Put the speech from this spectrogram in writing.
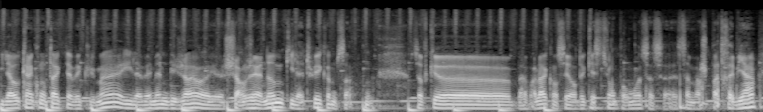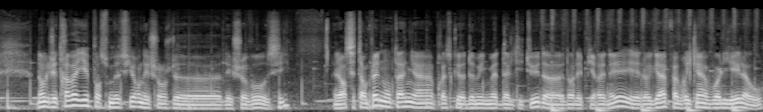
il a aucun contact avec l'humain. Il avait même déjà chargé un homme qu'il a tué comme ça. Sauf que, bah voilà, quand c'est hors de question pour moi, ça, ça, ça marche pas très bien. Donc j'ai travaillé pour ce monsieur en échange de, des chevaux aussi. Alors c'était en pleine montagne, à presque 2000 mètres d'altitude, euh, dans les Pyrénées, et le gars fabriquait un voilier là-haut.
